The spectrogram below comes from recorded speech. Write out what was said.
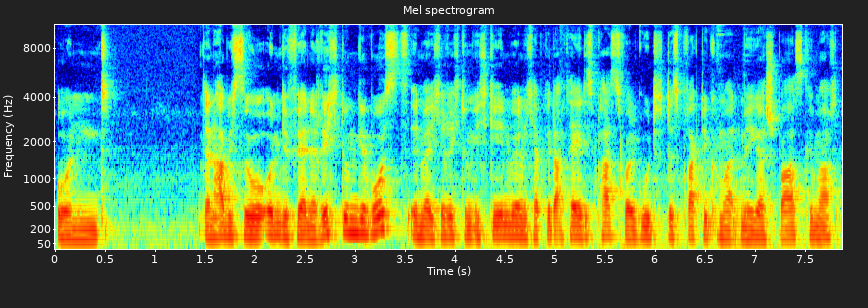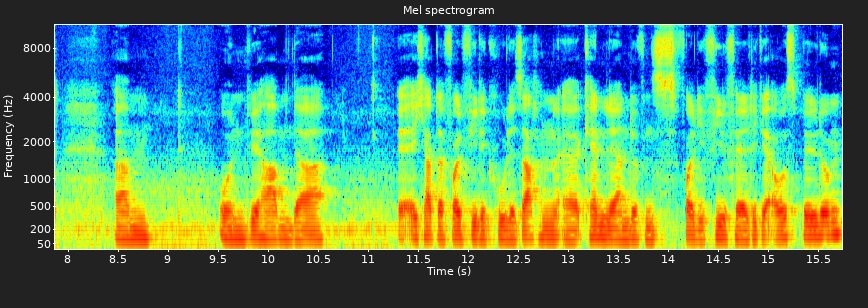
Und dann habe ich so ungefähr eine Richtung gewusst, in welche Richtung ich gehen will. Und ich habe gedacht, hey, das passt voll gut. Das Praktikum hat mega Spaß gemacht. Ähm, und wir haben da, ich habe da voll viele coole Sachen äh, kennenlernen dürfen. Es ist voll die vielfältige Ausbildung.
